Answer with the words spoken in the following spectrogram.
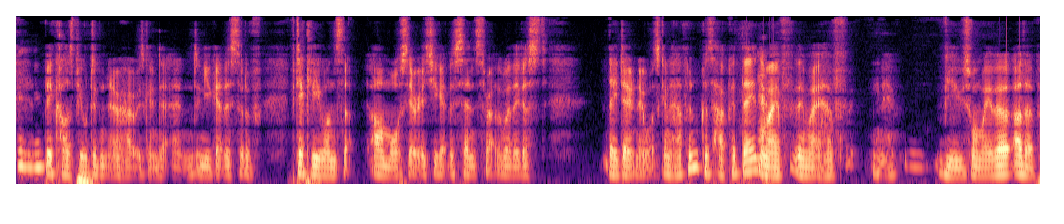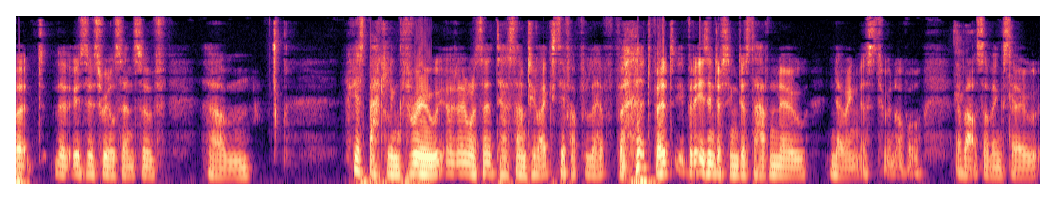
mm-hmm. because people didn't know how it was going to end, and you get this sort of, particularly ones that are more serious, you get the sense throughout the where they just they don't know what's going to happen because how could they? Yeah. They might have they might have you know views one way or the other, but there is this real sense of um, I guess battling through. I don't want to sound too like stiff upper lip, but but but it is interesting just to have no knowingness to a novel about something so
